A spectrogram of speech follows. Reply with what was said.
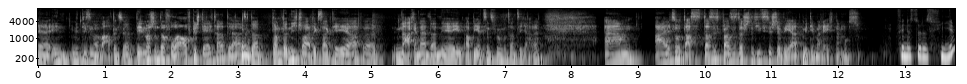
äh, in, mit diesem Erwartungswert, den man schon davor aufgestellt hat. Ja. Also ja. Da, da, haben dann nicht Leute gesagt, hey, ja, äh, im Nachhinein dann, hey, ab jetzt sind es 25 Jahre. Ähm, also das, das ist quasi der statistische Wert, mit dem man rechnen muss. Findest du das viel?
